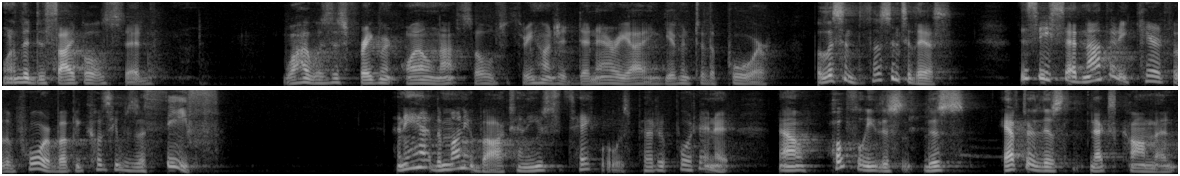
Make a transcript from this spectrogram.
one of the disciples said, Why was this fragrant oil not sold for 300 denarii and given to the poor? But listen, listen to this. This he said, not that he cared for the poor, but because he was a thief. And he had the money box and he used to take what was put in it. Now, hopefully, this, this after this next comment,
